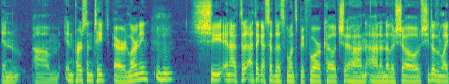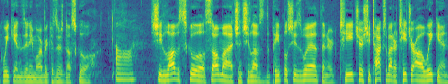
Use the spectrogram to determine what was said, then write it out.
in um, in-person teach or learning, Mm-hmm. She and I, th- I think I said this once before, Coach, on on another show. She doesn't like weekends anymore because there's no school. Aw. She loves school so much, and she loves the people she's with and her teacher. She talks about her teacher all weekend.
